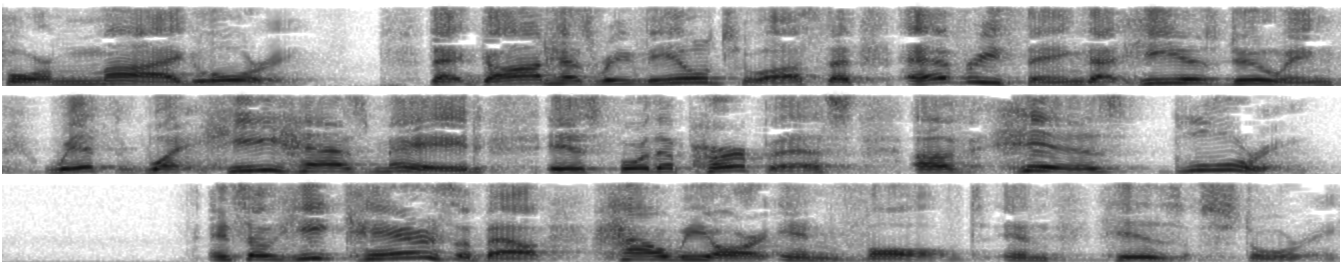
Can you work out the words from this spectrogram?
for my glory that God has revealed to us that everything that He is doing with what He has made is for the purpose of His glory. And so he cares about how we are involved in his story.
